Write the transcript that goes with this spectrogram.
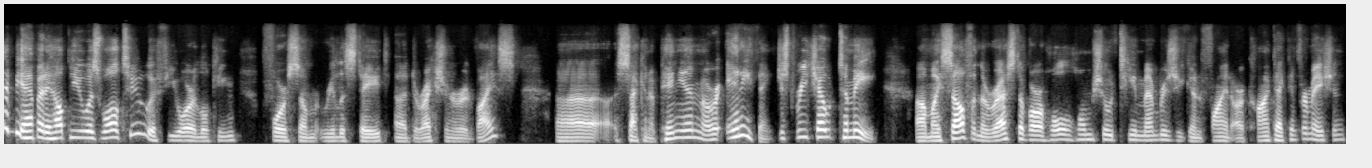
I'd be happy to help you as well too if you are looking for some real estate uh, direction or advice uh, a second opinion, or anything, just reach out to me. Uh, myself and the rest of our whole home show team members, you can find our contact information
